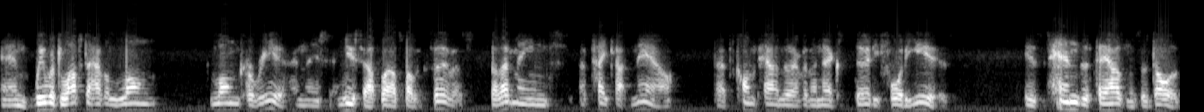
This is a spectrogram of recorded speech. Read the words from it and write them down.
and we would love to have a long, long career in the New South Wales Public Service. So that means a pay cut now that's compounded over the next 30, 40 years is tens of thousands of dollars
